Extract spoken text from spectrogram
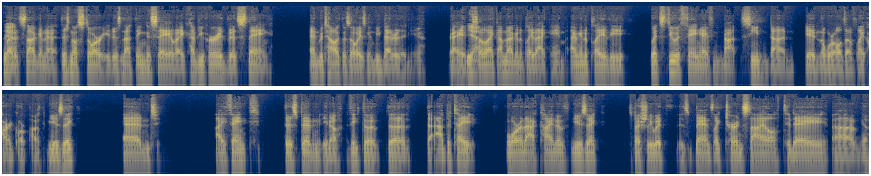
but Yeah. it's not going to, there's no story. There's nothing to say like, have you heard this thing? And Metallica Metallica's always going to be better than you. Right. Yeah. So like, I'm not going to play that game. I'm going to play the, let's do a thing I've not seen done in the world of like hardcore punk music. And I think there's been, you know, I think the the the appetite for that kind of music, especially with bands like Turnstile today, uh, you know,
